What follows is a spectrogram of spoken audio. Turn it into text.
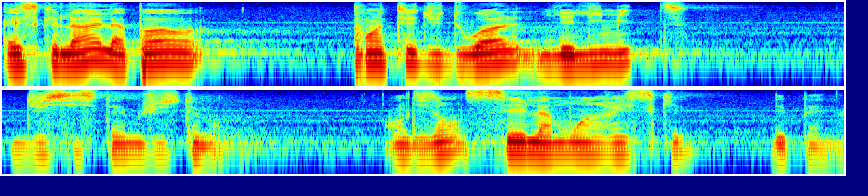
Est-ce que là, elle n'a pas pointé du doigt les limites du système, justement, en disant c'est la moins risquée des peines?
